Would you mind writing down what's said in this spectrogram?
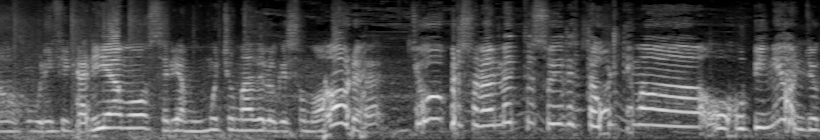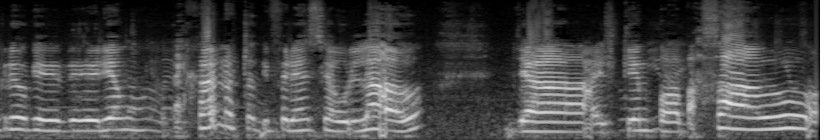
nos unificaríamos, seríamos mucho más de lo que somos ahora. Yo personalmente soy de esta última opinión. Yo creo que deberíamos dejar nuestras diferencias a un lado. Ya el tiempo ha pasado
